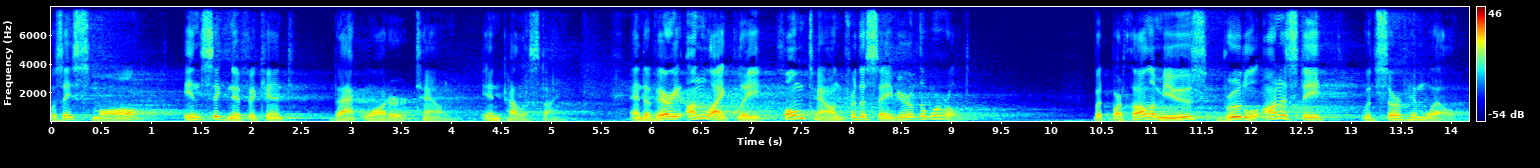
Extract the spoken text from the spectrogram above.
was a small, insignificant backwater town in Palestine, and a very unlikely hometown for the Savior of the world. But Bartholomew's brutal honesty would serve him well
